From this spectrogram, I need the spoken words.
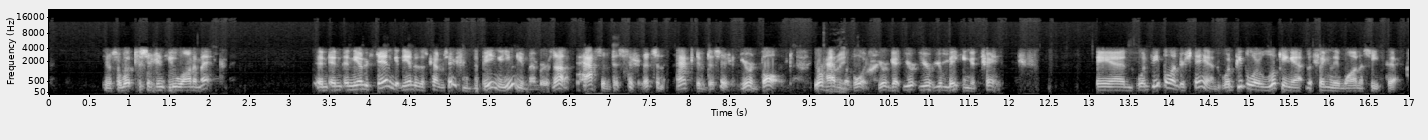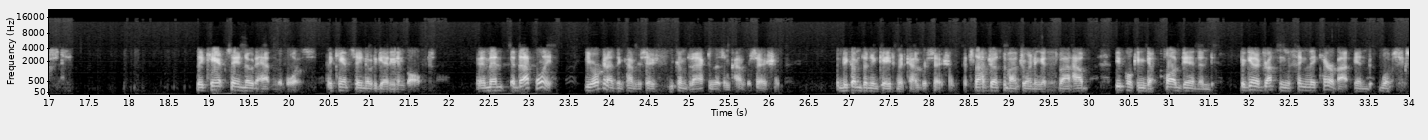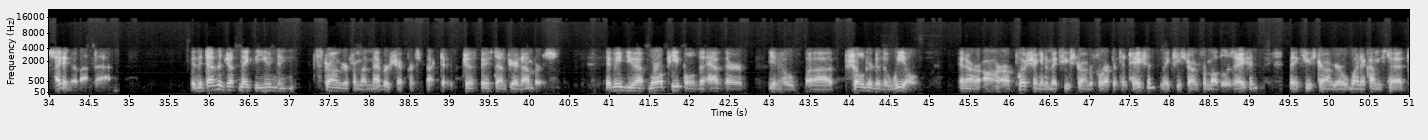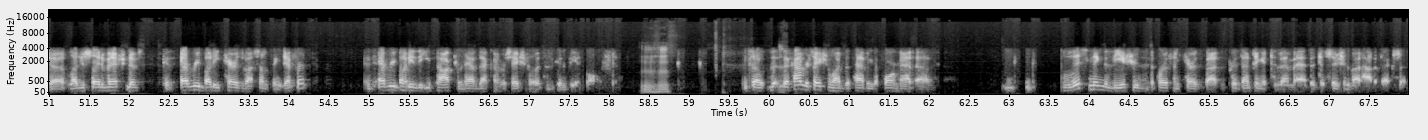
You know, so what decision do you want to make? And, and, and the understanding at the end of this conversation is that being a union member is not a passive decision; it's an active decision. You're involved. You're having right. a voice. You're get you're, you're you're making a change. And when people understand, when people are looking at the thing they want to see fixed, they can't say no to having a voice. They can't say no to getting involved. And then at that point, the organizing conversation becomes an activism conversation. It becomes an engagement conversation. It's not just about joining, it's about how people can get plugged in and begin addressing the thing they care about and what's exciting about that. It doesn't just make the union stronger from a membership perspective, just based on pure numbers. It means you have more people that have their, you know, uh, shoulder to the wheel and are, are, are, pushing, and it makes you stronger for representation, makes you stronger for mobilization, makes you stronger when it comes to, to legislative initiatives, because everybody cares about something different, and everybody that you talk to and have that conversation with is going to be involved. Mm-hmm. And so the, the conversation winds up having the format of listening to the issue that the person cares about and presenting it to them as a decision about how to fix it.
